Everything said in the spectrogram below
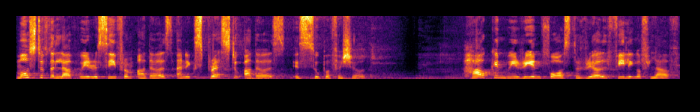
Most of the love we receive from others and express to others is superficial. How can we reinforce the real feeling of love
